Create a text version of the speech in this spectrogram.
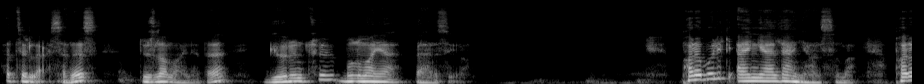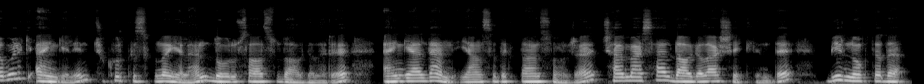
hatırlarsanız düzlem aynada görüntü bulmaya benziyor. Parabolik engelden yansıma. Parabolik engelin çukur kısmına gelen doğrusal su dalgaları engelden yansıdıktan sonra çembersel dalgalar şeklinde bir noktada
